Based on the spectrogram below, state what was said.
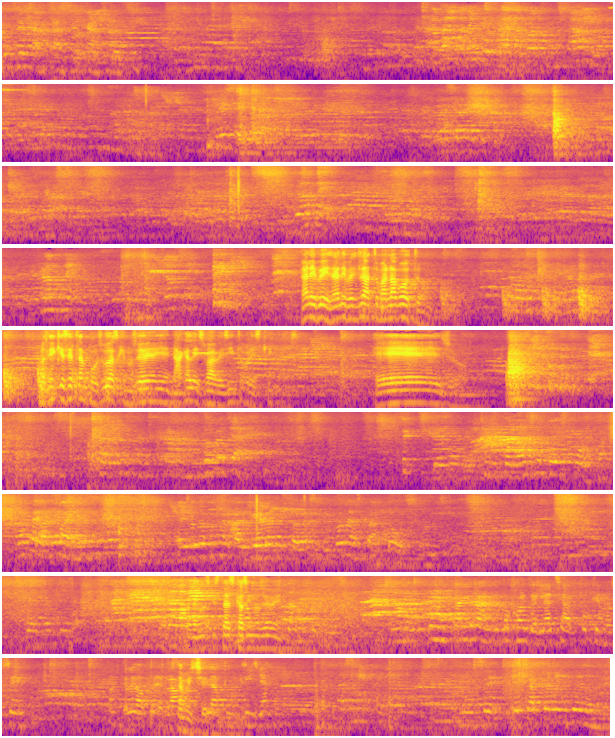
Dale, pues, dale, pues, a tomar la foto. No tienen que ser tan posudas que no se ve bien. Hágale suavecito, fresquitas. Eso. Es esta vez casi no se ve. Como es tan grande, toca volverle a echar porque no sé. Ahorita le va a poner la, Está muy chévere. la puntilla. No sé exactamente dónde.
